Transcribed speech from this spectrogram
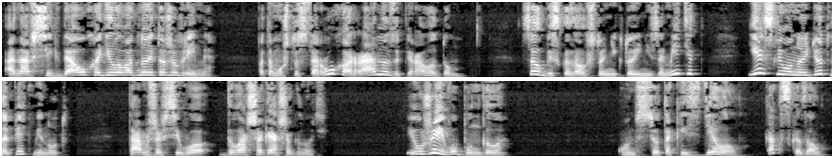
Она всегда уходила в одно и то же время, потому что старуха рано запирала дом. Селби сказал, что никто и не заметит, если он уйдет на пять минут. Там же всего два шага шагнуть. И уже его бунгало. Он все так и сделал, как сказал.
